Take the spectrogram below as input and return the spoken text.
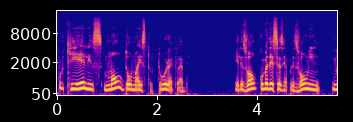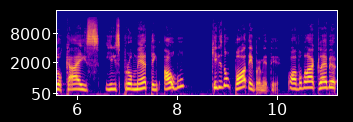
Porque eles montam uma estrutura, Kleber. Eles vão, como eu dei esse exemplo, eles vão em, em locais e eles prometem algo que eles não podem prometer. Ó, vamos lá, Kleber,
